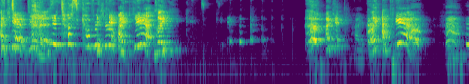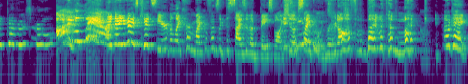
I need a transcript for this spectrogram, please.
I can't do this. It does cover I your can't. I can't. Like. I can't. Like I can't. It covers her whole. I'm aware. I know you guys can't see her, but like her microphone's like the size of a baseball. Like, she It's looks like. Rudolph, but with a mic. Oh. Okay.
